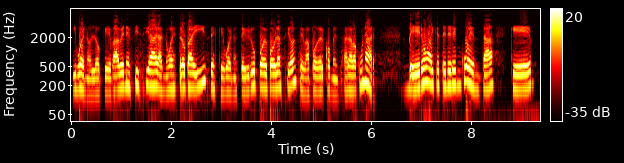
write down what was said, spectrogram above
y bueno, lo que va a beneficiar a nuestro país es que bueno, este grupo de población se va a poder comenzar a vacunar. Pero hay que tener en cuenta que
